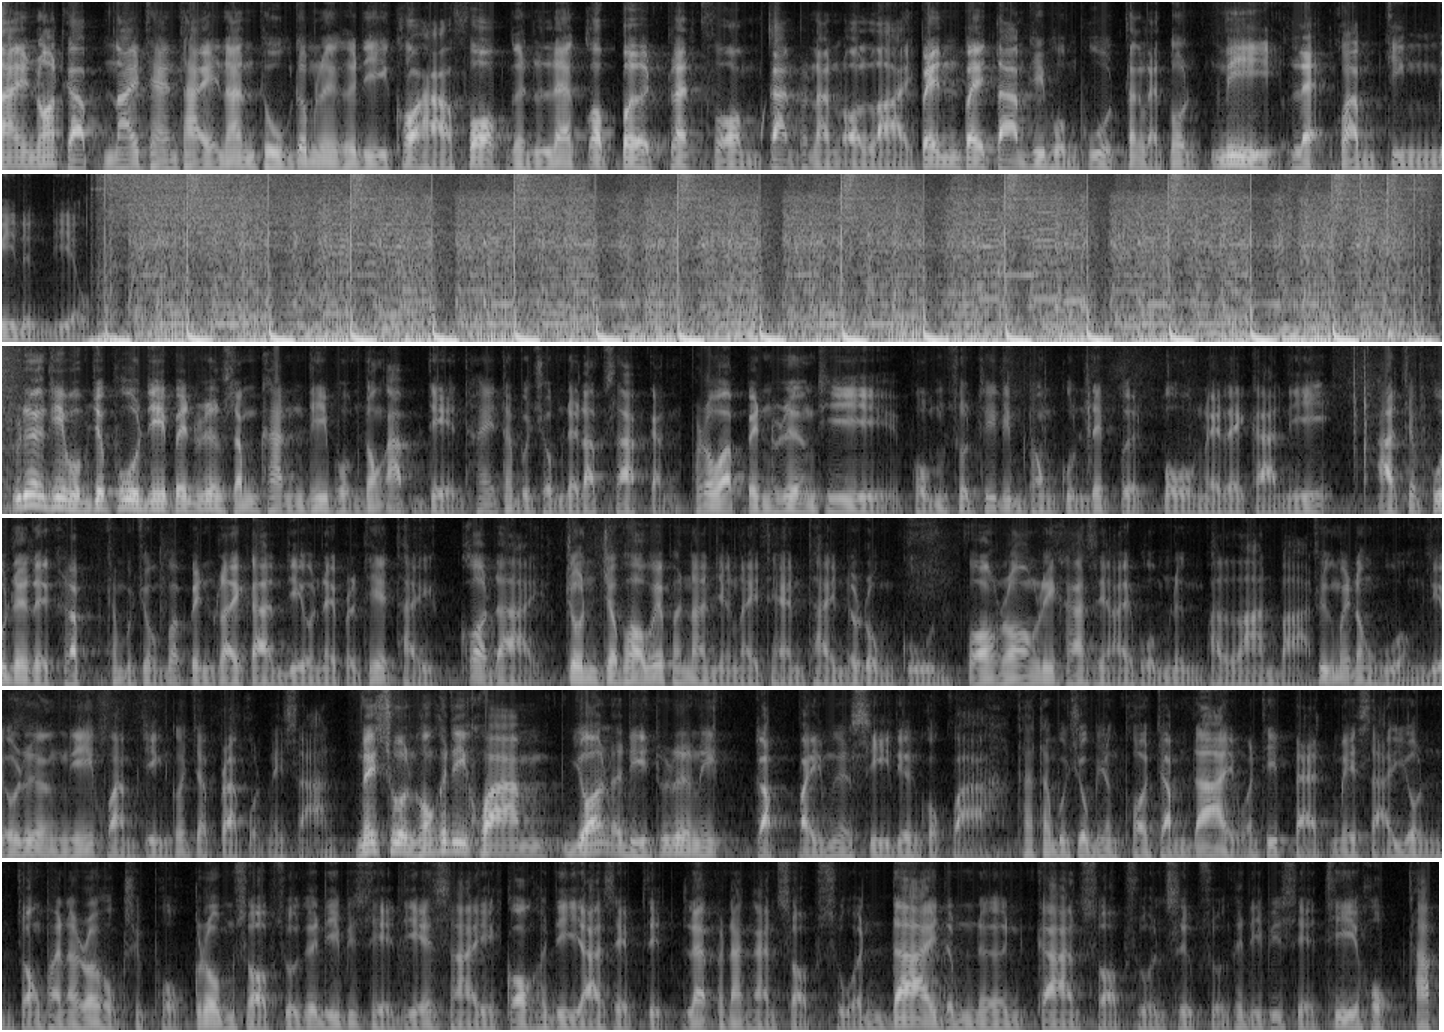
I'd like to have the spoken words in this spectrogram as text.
นายน็อตกับนายแทนไทยนั้นถูกดำเนินคดีข้อหาฟอกเงิน และก็เปิดแพลตฟอร์มการพนันออนไลน์ เป็นไปตามที่ผมพูดตั้งแต่ต้น นี่แหละความจริงมีหนึ่งเดียว เรื่องที่ผมจะพูดนี่เป็นเรื่องสำคัญที่ผมต้องอัปเดตให้ท่านผู้ชมได้รับทราบกัน เพราะว่าเป็นเรื่องที่ผมสนที่ริมทองกุลได้เปิดโปงในรายการนี้ อาจจะพูดได้เลยครับท่านผู้ชมว่าเป็นรายการเดียวในประเทศไทยก็ได้ จนเฉพาะเว็บพนันอย่างนายแทนไทยนรงค์กูล ฟ้องร้องเรียกค่าเสียหายผม 1,000 ล้านบาท ซึ่งไม่ต้องห่วง เดี๋ยวเรื่องนี้ความจริงก็จะปรากฏในศาลในส่วนของคดีความย้อนอดีตเรื่องนี้กลับไปเมื่อ 4 เดือนกว่าๆ ถ้าท่านผู้ชมยังพอจำได้วันที่ 8 เมษายน 2566 กรมสอบสวนคดีพิเศษ DSI กองคดียาเสพติด และพนักงานสอบสวนได้ดำเนินการสอบสวนสืบสวนคดีพิเศษที่ 6 ทับ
